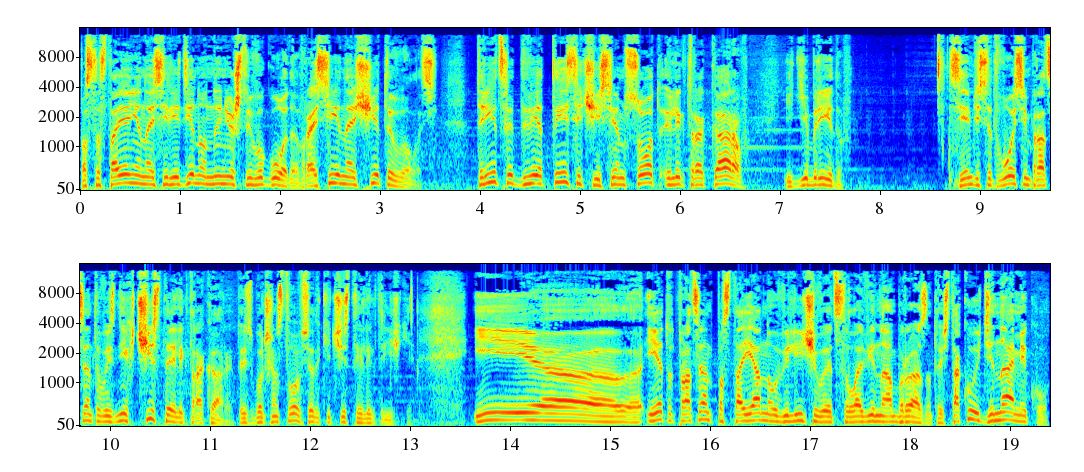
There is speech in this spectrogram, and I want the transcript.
По состоянию на середину нынешнего года в России насчитывалось 32 700 электрокаров и гибридов. 78% из них чистые электрокары, то есть большинство все-таки чистые электрички. И, э, и этот процент постоянно увеличивается лавинообразно. То есть такую динамику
